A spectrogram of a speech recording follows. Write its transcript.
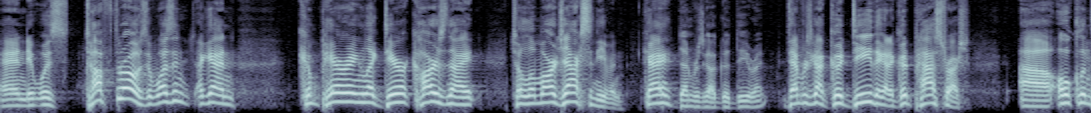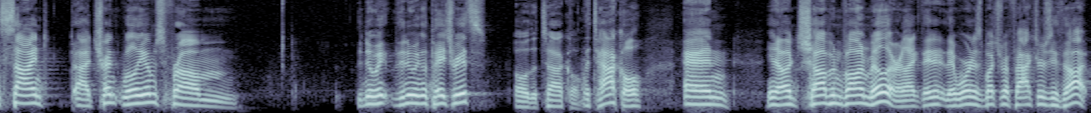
and it was tough throws. It wasn't again comparing like Derek Carr's night to Lamar Jackson even. Okay, Denver's got good D, right? Denver's got good D. They got a good pass rush. Uh, Oakland signed uh, Trent Williams from the New, the New England Patriots Oh, the tackle. the tackle, and you know, and Chubb and Von Miller, like they they weren't as much of a factor as you thought.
